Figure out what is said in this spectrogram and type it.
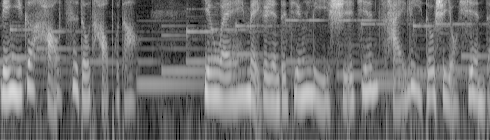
连一个好字都讨不到。因为每个人的精力、时间、财力都是有限的，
